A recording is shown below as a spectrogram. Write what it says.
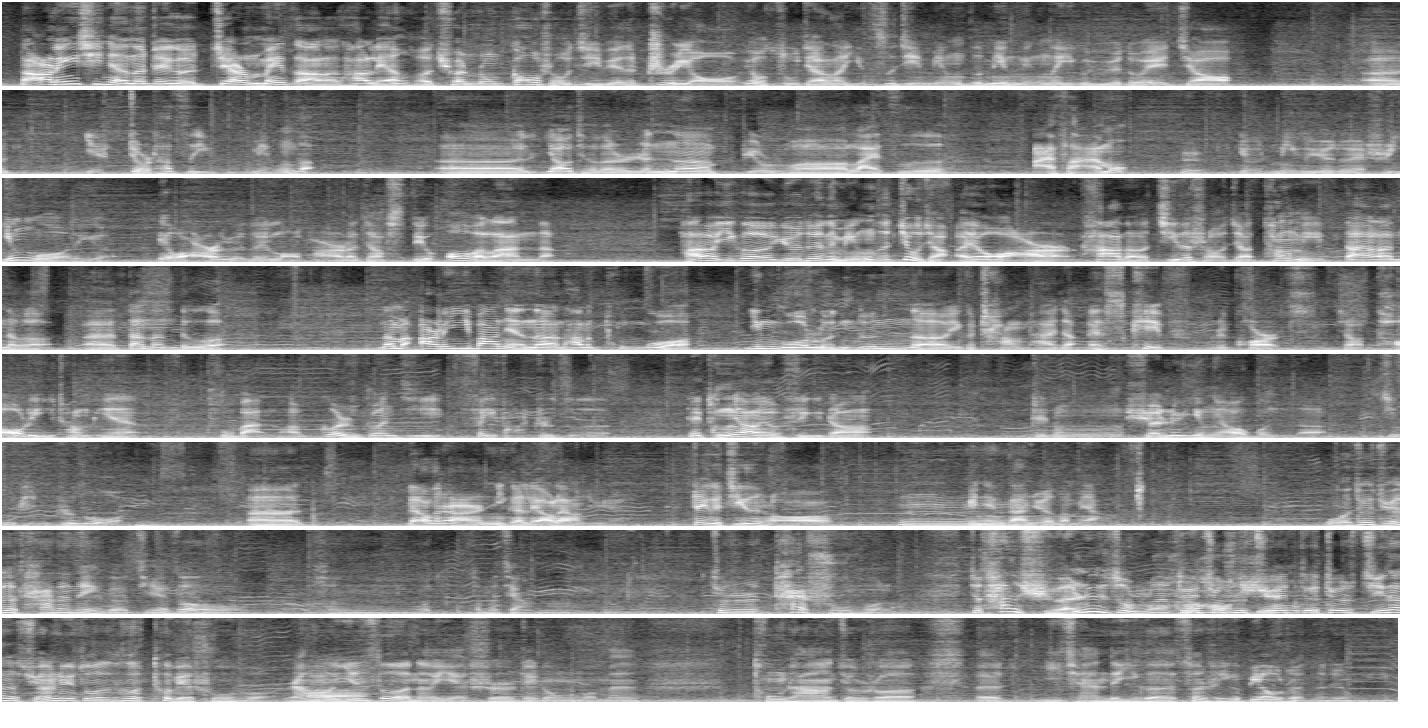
那二零一七年呢，这个杰尔梅扎呢，他联合圈中高手级别的挚友，又组建了以自己名字命名的一个乐队，叫，呃，也就是他自己名字，呃，邀请的人呢，比如说来自 FM，嗯，有这么一个乐队是英国的一个 AOR 乐队，老牌的叫 Still Overland。还有一个乐队的名字就叫 A.O.R，他的吉他手叫汤米·丹兰德，呃，丹兰德。那么，二零一八年呢，他们通过英国伦敦的一个厂牌叫 Escape Records，叫逃离唱片，出版了个人专辑《非法之子》。这同样又是一张这种旋律硬摇滚的精品之作。呃，聊到这儿，你给聊两句，这个吉他手，嗯，给你的感觉怎么样？我就觉得他的那个节奏很，我怎么讲呢？就是太舒服了。就它的旋律做出来很对，好就是觉听就就是吉他的旋律做的特特别舒服，然后哦音色呢也是这种我们通常就是说，呃，以前的一个算是一个标准的这种一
